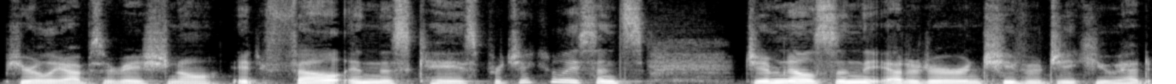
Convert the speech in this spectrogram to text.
purely observational it felt in this case particularly since jim nelson the editor in chief of gq had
